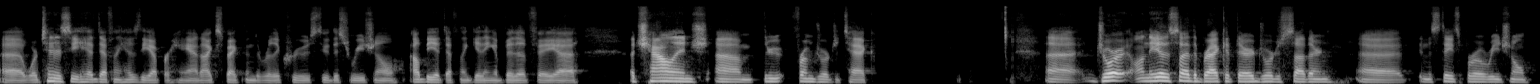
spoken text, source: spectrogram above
uh, where Tennessee had, definitely has the upper hand. I expect them to really cruise through this regional, albeit definitely getting a bit of a uh, a challenge um, through from Georgia Tech. Uh, on the other side of the bracket, there, Georgia Southern uh, in the Statesboro Regional,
